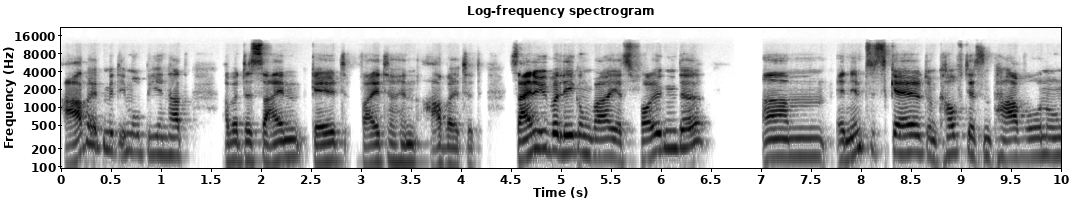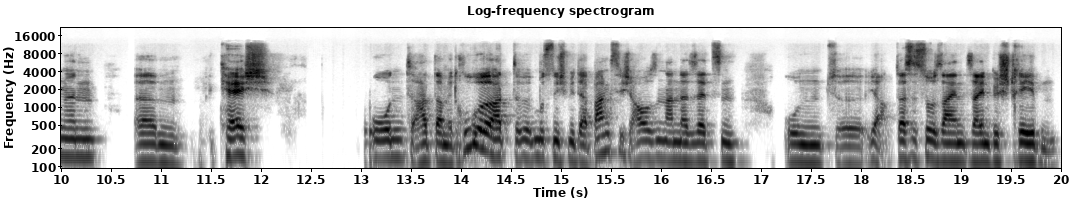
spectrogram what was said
Arbeit mit Immobilien hat, aber dass sein Geld weiterhin arbeitet. Seine Überlegung war jetzt folgende. Ähm, er nimmt das Geld und kauft jetzt ein paar Wohnungen, ähm, Cash und hat damit Ruhe, hat, muss nicht mit der Bank sich auseinandersetzen. Und äh, ja, das ist so sein, sein Bestreben.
